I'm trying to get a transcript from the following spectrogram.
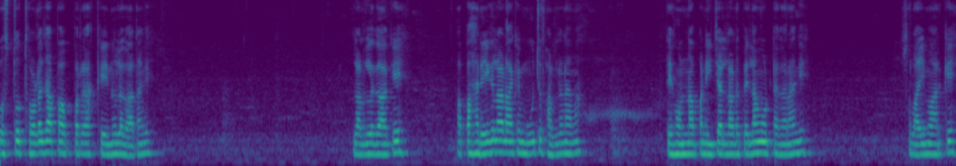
ਉਸ ਤੋਂ ਥੋੜਾ ਜਿਹਾ ਆਪਾਂ ਉੱਪਰ ਰੱਖ ਕੇ ਇਹਨੂੰ ਲਗਾ ਦਾਂਗੇ। ਲੜ ਲਗਾ ਕੇ ਆਪਾਂ ਹਰੇਕ ਲੜ ਆ ਕੇ ਮੂੰਹ 'ਚ ਫੜ ਲੈਣਾ ਵਾ। ਤੇ ਹੁਣ ਆਪਾਂ ਨੀਚਾ ਲੜ ਪਹਿਲਾਂ ਮੋਟਾ ਕਰਾਂਗੇ। ਸਲਾਈ ਮਾਰ ਕੇ।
